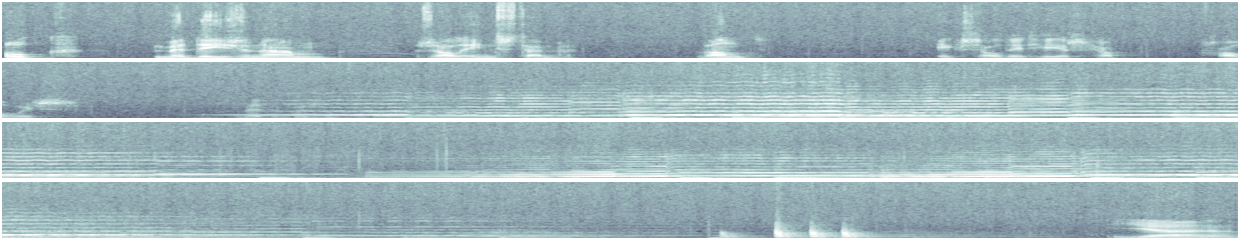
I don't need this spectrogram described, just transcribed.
ook met deze naam zal instemmen. Want ik zal dit heerschap gauw eens met een bezoek... Ja,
